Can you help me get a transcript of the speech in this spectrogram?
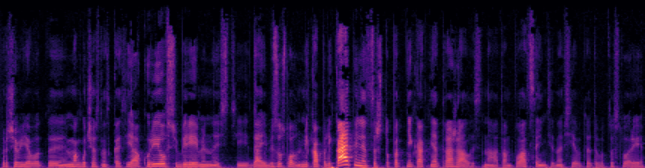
Причем я вот э, могу честно сказать, я курила всю беременность. И, да, и безусловно, мне капали капельницы, чтобы это никак не отражалось на там плаценте, на все вот это вот истории,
